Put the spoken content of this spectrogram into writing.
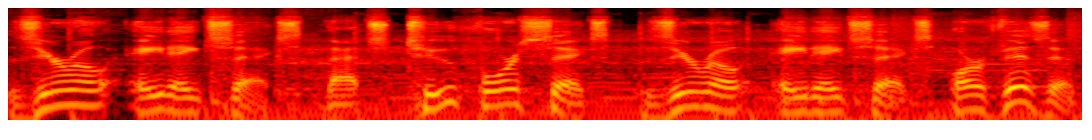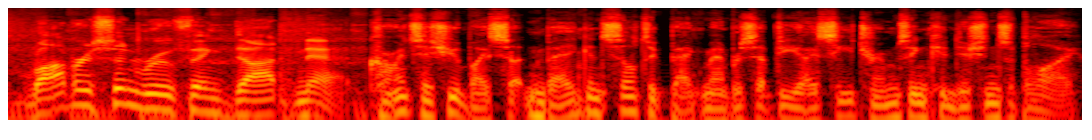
0886. That's 246 0886 or visit robertsonroofing.net. Cards issued by Sutton Bank and Celtic Bank members FDIC terms and conditions apply.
